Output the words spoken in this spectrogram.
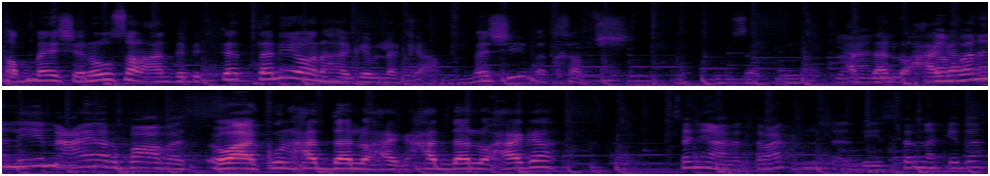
طب ماشي نوصل عند بتات تانية وأنا هجيب لك يا عم. ماشي؟ ما تخافش. إيه حد قال له طب حاجة أنا ليه معايا اربعة بس؟ اوعى يكون حد قال له حاجة. حد قال له حاجة؟ ثانية واحدة انت معاك فلوس قد إيه؟ استنى كده.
